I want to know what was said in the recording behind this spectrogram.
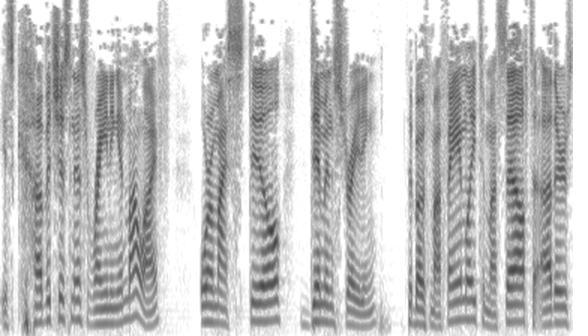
is covetousness reigning in my life or am I still demonstrating to both my family, to myself, to others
